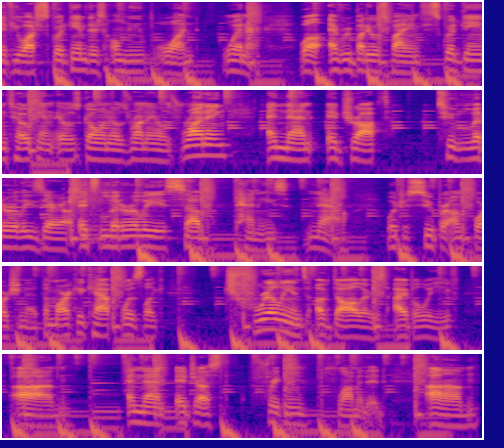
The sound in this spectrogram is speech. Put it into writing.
And if you watch Squid Game, there's only one winner. Well, everybody was buying the Squid Game token. It was going. It was running. It was running, and then it dropped to literally zero. It's literally sub pennies now, which is super unfortunate. The market cap was like trillions of dollars, I believe. Um, and then it just freaking plummeted. Um,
